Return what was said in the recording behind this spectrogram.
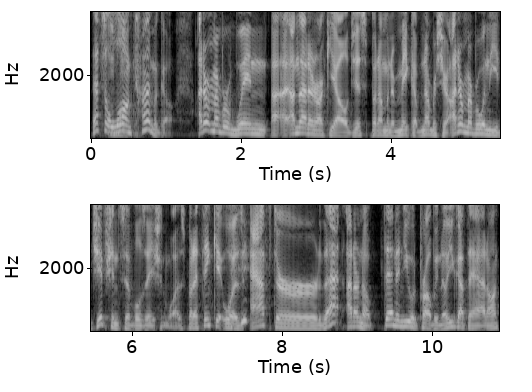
That's a mm-hmm. long time ago. I don't remember when. Uh, I'm not an archaeologist, but I'm going to make up numbers here. I don't remember when the Egyptian civilization was, but I think it was after that. I don't know. Then and you would probably know. You got the hat on.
